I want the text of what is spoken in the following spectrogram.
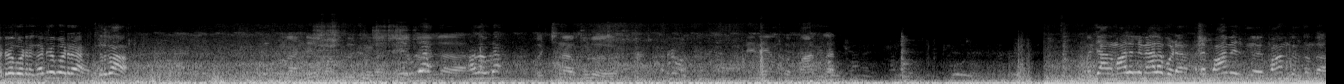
పడరా అడ్ర పడరా త్వరగా చూడండి మనుషులు చూడండి ఇవాళ వచ్చినప్పుడు నేనేం మాట్లాడు మంచి ఆ మాలల్లో మేల పడా అదే పాము వెళ్తుంది పాము వెళ్తుందా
